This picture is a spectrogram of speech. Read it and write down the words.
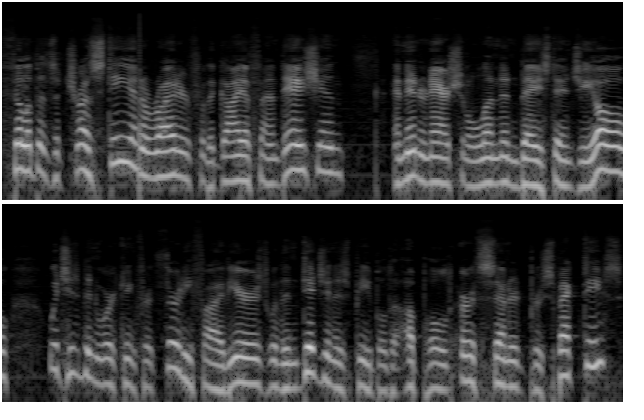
Philip is a trustee and a writer for the Gaia Foundation, an international London based NGO which has been working for 35 years with indigenous people to uphold earth centered perspectives.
